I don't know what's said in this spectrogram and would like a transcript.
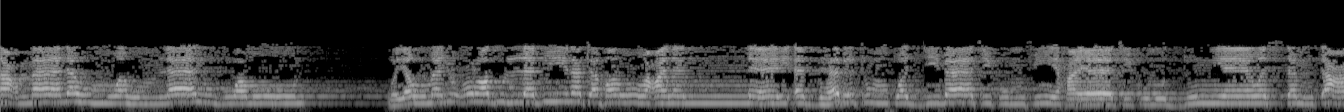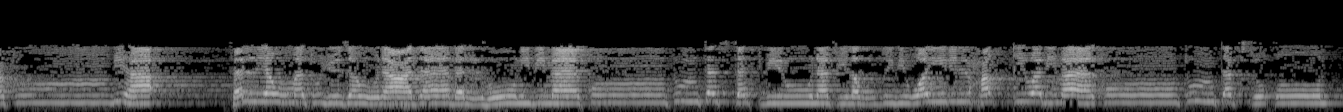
أعمالهم وهم لا يظلمون ويوم يعرض الذين كفروا على النار أذهبتم طيباتكم في حياتكم الدنيا واستمتعتم بها فاليوم تجزون عذاب الهون بما كنتم تستكبرون في الأرض بغير الحق وبما كنتم تفسقون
